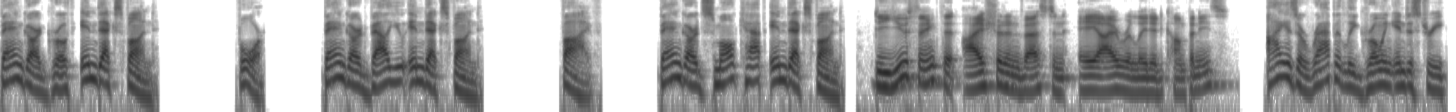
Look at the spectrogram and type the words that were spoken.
Vanguard Growth Index Fund. 4. Vanguard Value Index Fund. 5. Vanguard Small Cap Index Fund. Do you think that I should invest in AI-related companies? AI is a rapidly growing industry,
